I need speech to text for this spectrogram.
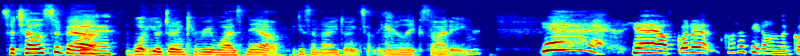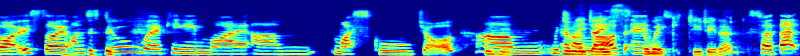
So tell us about Yeah. what you're doing career wise now, because I know you're doing something really exciting. Yeah, yeah, I've got a got a bit on the go. So I'm still working in my um my school job, Mhm. um, which How many I days love. a and week do you do that? So that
